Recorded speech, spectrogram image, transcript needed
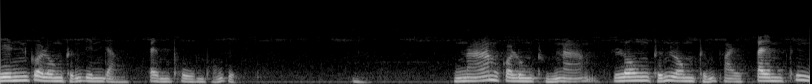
ดินก็ลงถึงดินอย่างเต็มภูมิของจิต น้ำก็ลงถึงน้ำลงถึงลมถึงไฟเต็มที่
